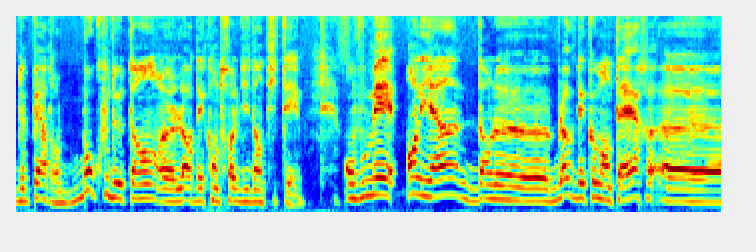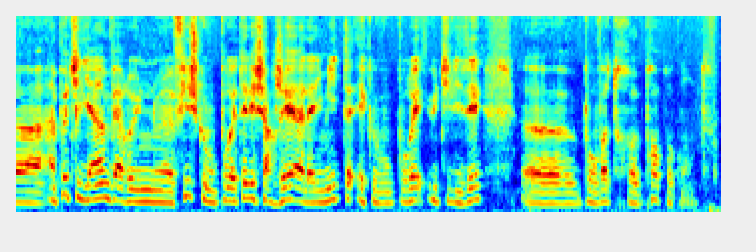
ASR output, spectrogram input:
de perdre beaucoup de temps lors des contrôles d'identité. On vous met en lien dans le blog des commentaires un petit lien vers une fiche que vous pourrez télécharger à la limite et que vous pourrez utiliser euh, pour votre propre compte.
